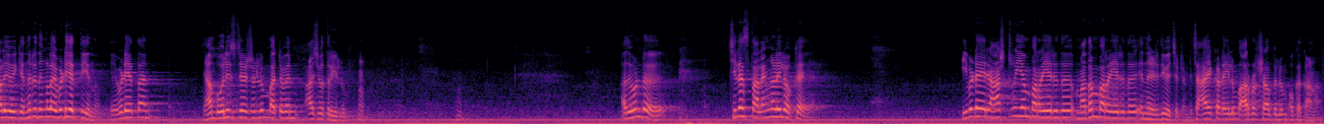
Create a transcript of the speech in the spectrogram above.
ആൾ ചോദിക്കും എന്നിട്ട് നിങ്ങൾ എവിടെ എത്തിയെന്ന്? എവിടെ എത്താൻ ഞാൻ പോലീസ് സ്റ്റേഷനിലും മറ്റവൻ ആശുപത്രിയിലും. അതുകൊണ്ട് ചില സ്ഥലങ്ങളിലൊക്കെ ഇവിടെ രാഷ്ട്രീയം പറയരുത് മതം പറയരുത് എന്ന് എഴുതി വെച്ചിട്ടുണ്ട്. ചായക്കടയിലും ബാർബർ ഷാപ്പിലും ഒക്കെ കാണാം.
